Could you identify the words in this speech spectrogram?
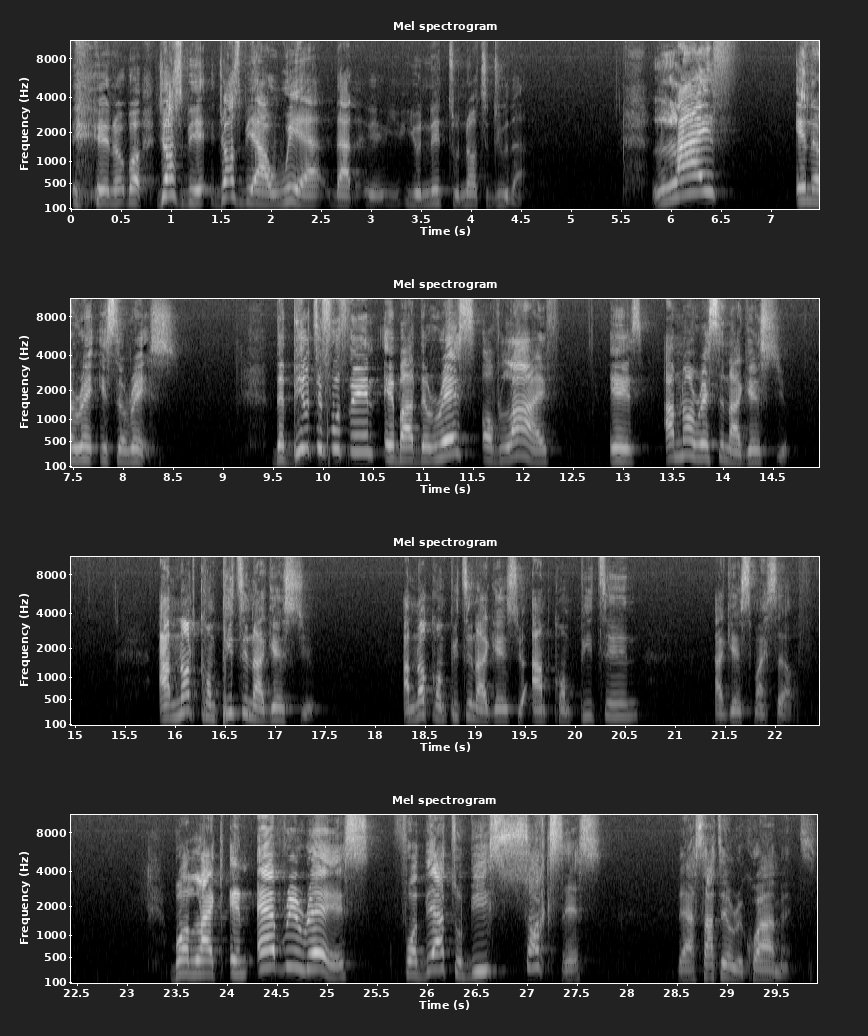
you know, but just be just be aware that you need to not do that. Life in a is a race. The beautiful thing about the race of life is I'm not racing against you. I'm not competing against you. I'm not competing against you. I'm competing against myself. But like in every race, for there to be success, there are certain requirements.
